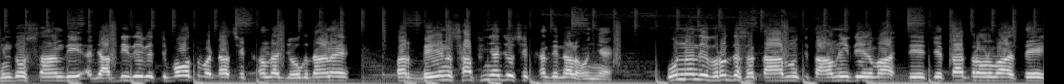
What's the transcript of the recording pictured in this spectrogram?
ਹਿੰਦੁਸਤਾਨ ਦੀ ਆਜ਼ਾਦੀ ਦੇ ਵਿੱਚ ਬਹੁਤ ਵੱਡਾ ਸਿੱਖਾਂ ਦਾ ਯੋਗਦਾਨ ਹੈ, ਪਰ ਬੇਇਨਸਾਫੀਆਂ ਜੋ ਸਿੱਖਾਂ ਦੇ ਨਾਲ ਹੋਈਆਂ ਉਹਨਾਂ ਦੇ ਵਿਰੁੱਧ ਸਰਕਾਰ ਨੂੰ ਚੇਤਾਵਨੀ ਦੇਣ ਵਾਸਤੇ, ਚੇਤਾ ਕਰਾਉਣ ਵਾਸਤੇ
